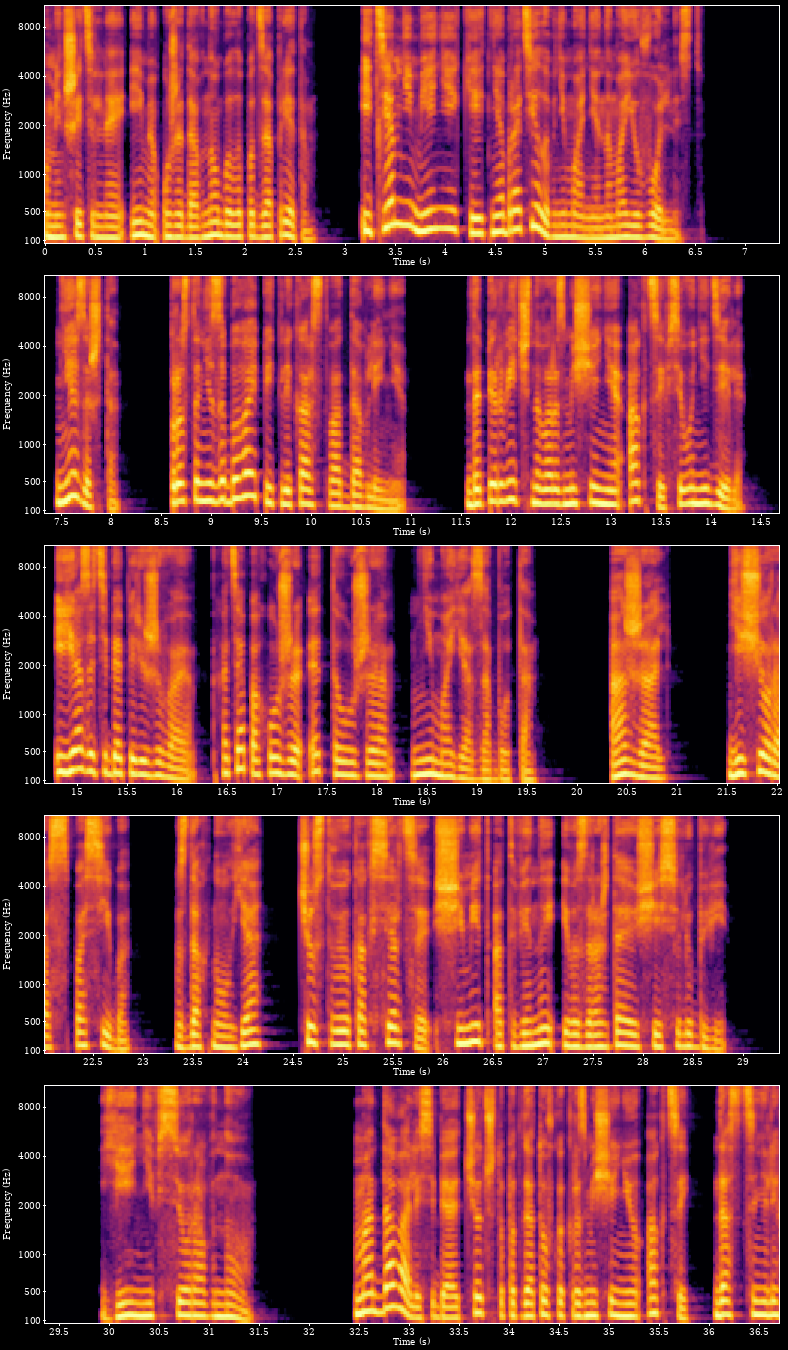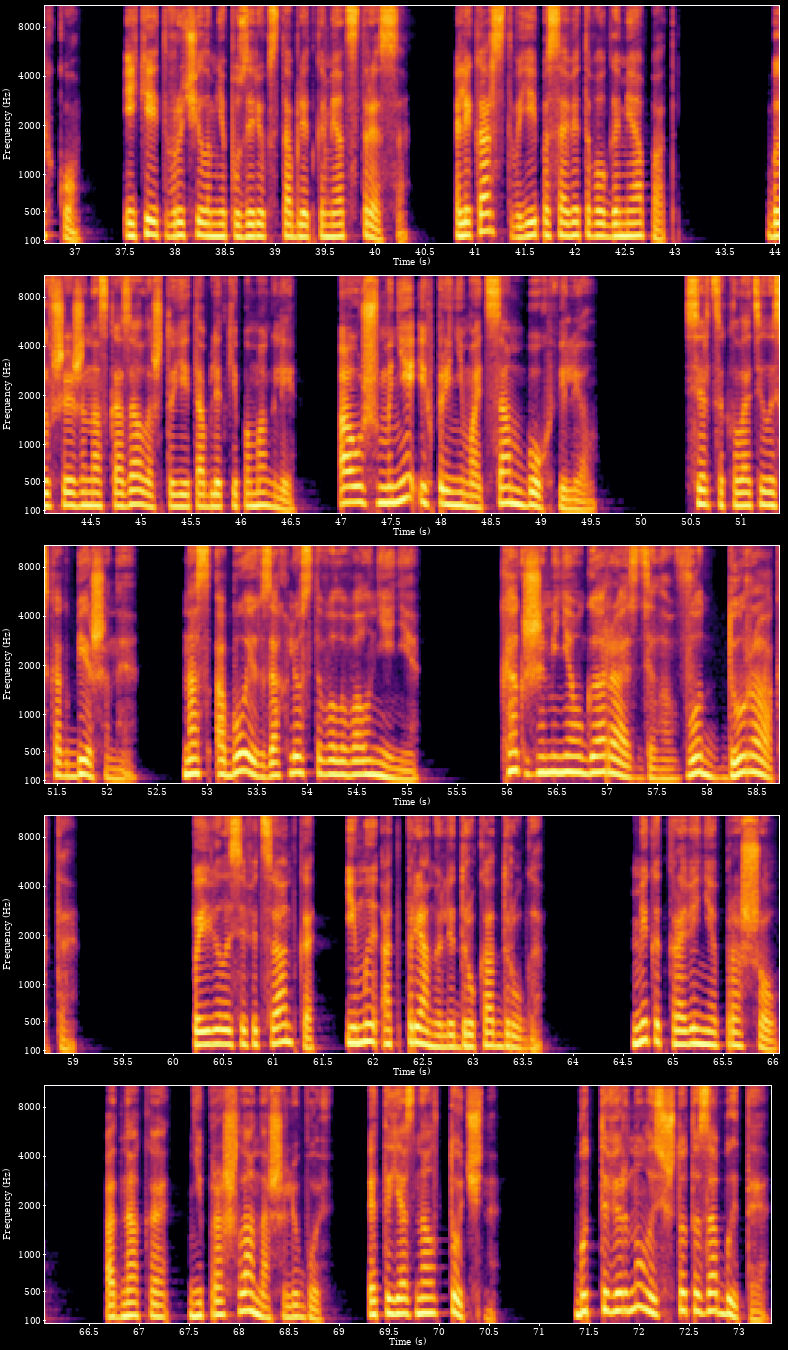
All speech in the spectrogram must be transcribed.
Уменьшительное имя уже давно было под запретом. И тем не менее Кейт не обратила внимания на мою вольность. «Не за что. Просто не забывай пить лекарства от давления. До первичного размещения акций всего неделя. И я за тебя переживаю, хотя, похоже, это уже не моя забота. А жаль. Еще раз спасибо, вздохнул я, чувствую, как сердце щемит от вины и возрождающейся любви. Ей не все равно. Мы отдавали себе отчет, что подготовка к размещению акций дастся нелегко, и Кейт вручила мне пузырек с таблетками от стресса. Лекарство ей посоветовал гомеопат. Бывшая жена сказала, что ей таблетки помогли, а уж мне их принимать сам Бог велел. Сердце колотилось как бешеное. Нас обоих захлестывало волнение. Как же меня угораздило, вот дурак-то! Появилась официантка, и мы отпрянули друг от друга. Миг откровения прошел. Однако не прошла наша любовь. Это я знал точно будто вернулось что-то забытое.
